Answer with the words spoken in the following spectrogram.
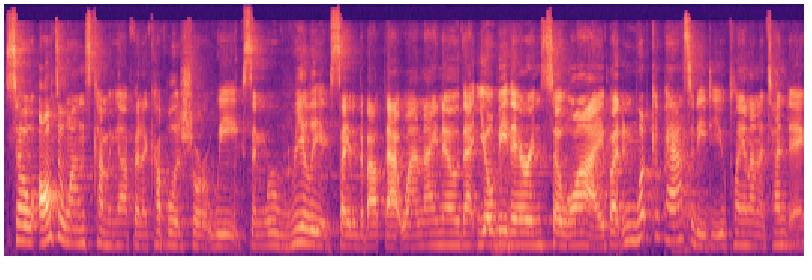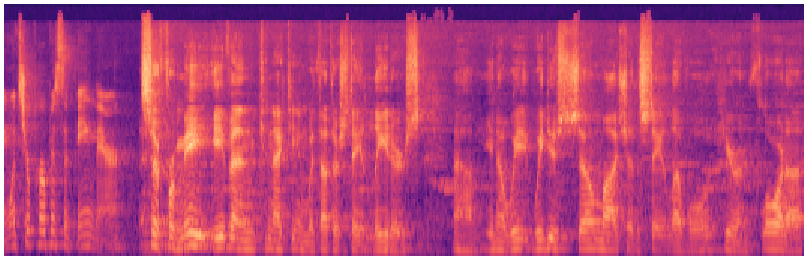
So Alta One's coming up in a couple of short weeks, and we're really excited about that one. I know that you'll be mm-hmm. there, and so will I. But in what capacity do you plan on attending? What's your purpose of being there? So for me, even connecting with other state leaders, um, you know, we, we do so much at the state level here in Florida,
